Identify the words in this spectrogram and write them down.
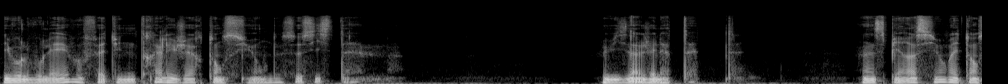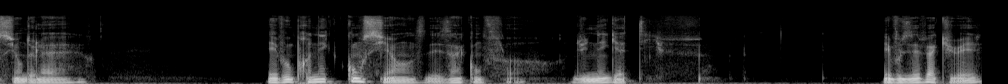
Si vous le voulez, vous faites une très légère tension de ce système. Le visage et la tête. Inspiration, rétention de l'air et vous prenez conscience des inconforts, du négatif, et vous évacuez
